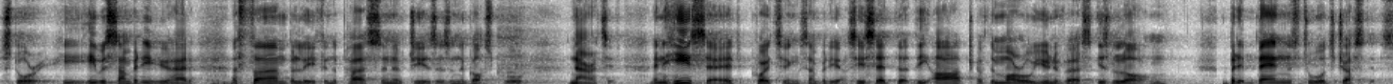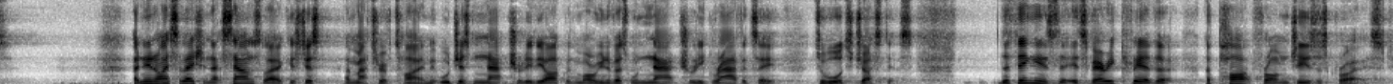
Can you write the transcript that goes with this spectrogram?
story. He, he was somebody who had a firm belief in the person of Jesus and the gospel narrative. And he said, quoting somebody else, he said that the arc of the moral universe is long, but it bends towards justice. And in isolation, that sounds like it's just a matter of time. It will just naturally, the arc of the moral universe will naturally gravitate towards justice. The thing is that it's very clear that apart from Jesus Christ,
